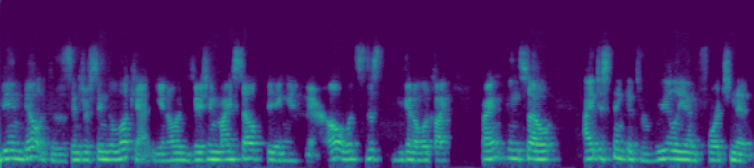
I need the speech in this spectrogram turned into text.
being built because it's interesting to look at, you know, envision myself being in there. Oh, what's this going to look like? Right. And so I just think it's really unfortunate,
